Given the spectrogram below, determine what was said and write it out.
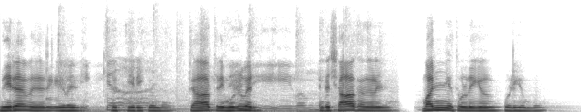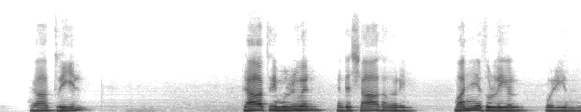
നിരവേറികളിൽ എത്തിയിരിക്കുന്നു. രാത്രി മുഴുവൻ എന്റെ ശാഖകളിൽ മഞ്ഞ് തുള്ളികൾ പൊഴിയുമ്പോൾ രാത്രിയിൽ രാത്രി മുഴുവൻ എന്റെ ശാഖകളിൽ മഞ്ഞ് തുള്ളികൾ പൊഴിയുന്നു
